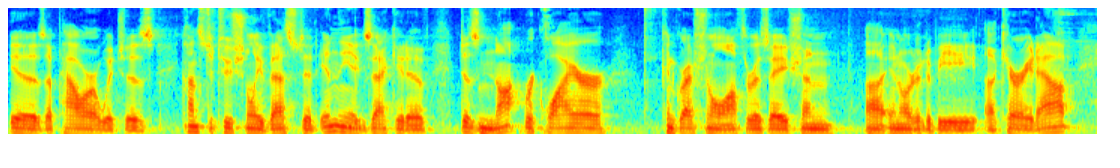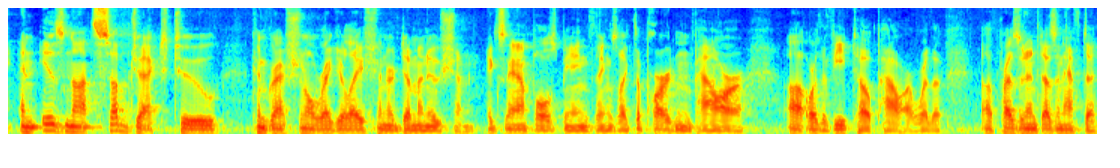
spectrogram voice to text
is a power which is constitutionally vested in the executive, does not require congressional authorization uh, in order to be uh, carried out, and is not subject to congressional regulation or diminution. Examples being things like the pardon power uh, or the veto power, where the uh, president doesn't have to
